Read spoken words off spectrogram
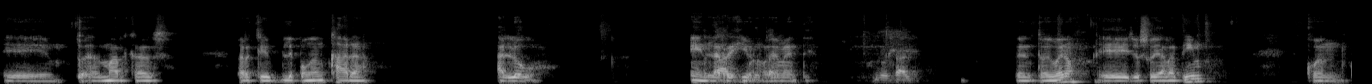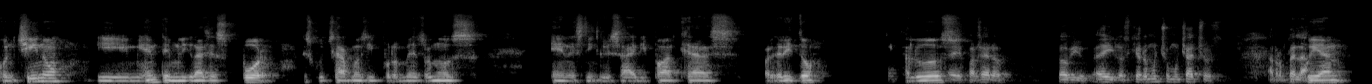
eh, todas las marcas, para que le pongan cara al logo en la región, obviamente. Brutal. Entonces, bueno, eh, yo soy Alatín con, con Chino y mi gente, mil gracias por escucharnos y por vernos en Sneaker Society Podcast. Parcerito, saludos. Hey, parcero, love you. Hey, los quiero mucho, muchachos. A romperla. Cuidan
